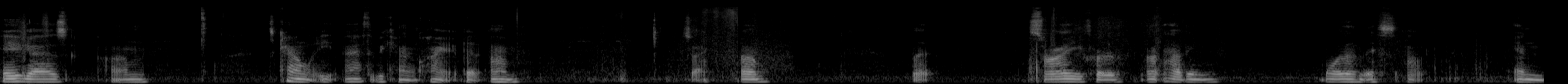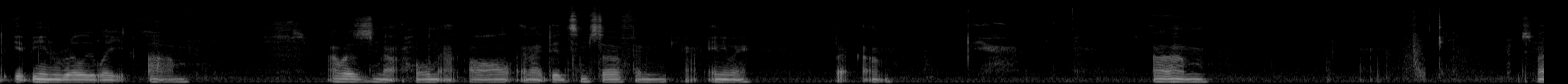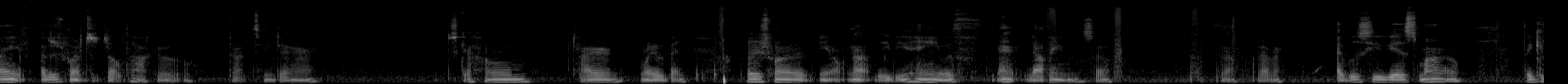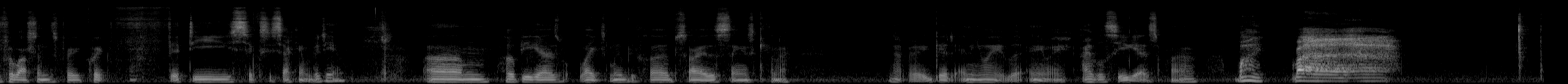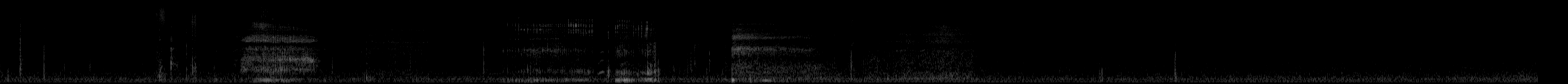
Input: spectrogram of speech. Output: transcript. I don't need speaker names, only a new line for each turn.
Hey guys, um, it's kind of late. I have to be kind of quiet, but um, sorry, um, but sorry for not having more than this out and it being really late. Um, I was not home at all, and I did some stuff, and yeah. Anyway, but um, yeah, um. Tonight, I just went to Del Taco, got some dinner, just got home, tired, I'm ready to bed. But I just wanted to, you know, not leave you hanging with nothing, so, you know, whatever. I will see you guys tomorrow. Thank you for watching this very quick 50, 60 second video. Um, hope you guys liked Movie Club. Sorry, this thing is kind of not very good anyway, but anyway, I will see you guys tomorrow. Bye. Bye.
